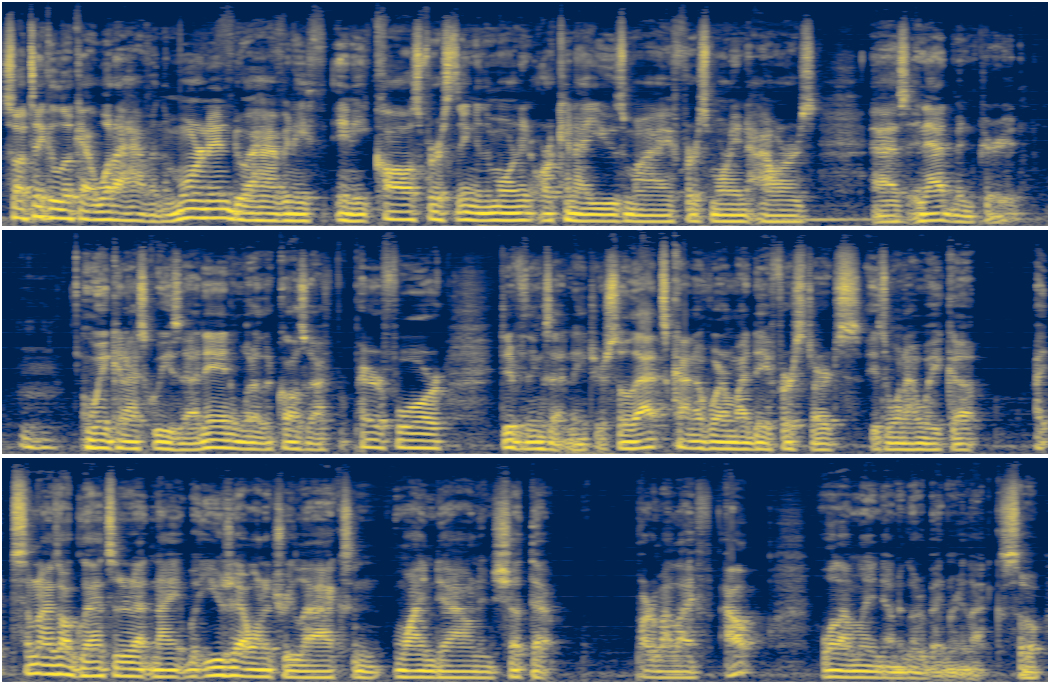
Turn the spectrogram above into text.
So I take a look at what I have in the morning. Do I have any any calls first thing in the morning, or can I use my first morning hours as an admin period? Mm-hmm. When can I squeeze that in? What other calls do I have to prepare for? Different things of that nature. So that's kind of where my day first starts. Is when I wake up. I, sometimes I'll glance at it at night, but usually I want to relax and wind down and shut that part of my life out while I'm laying down to go to bed and relax. So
